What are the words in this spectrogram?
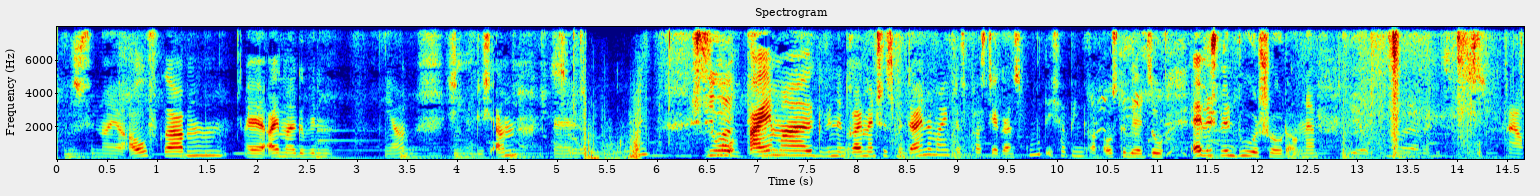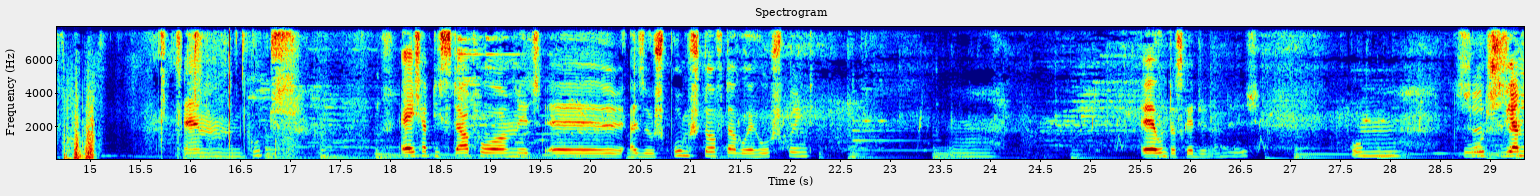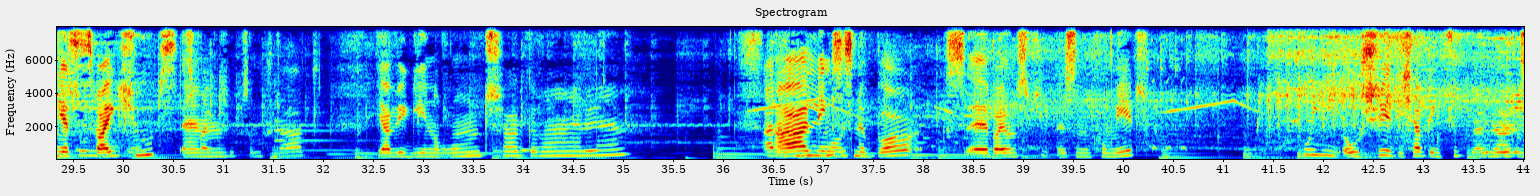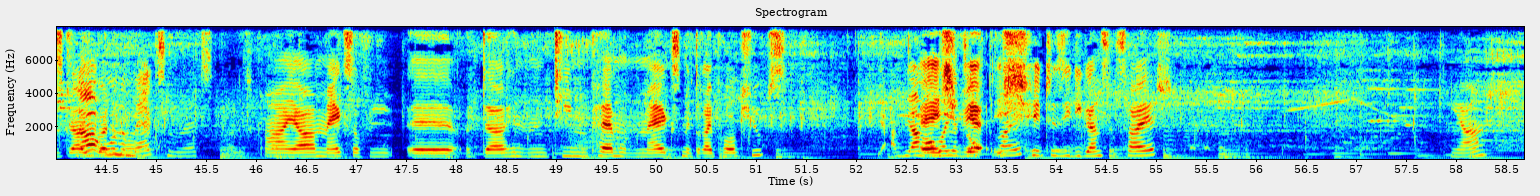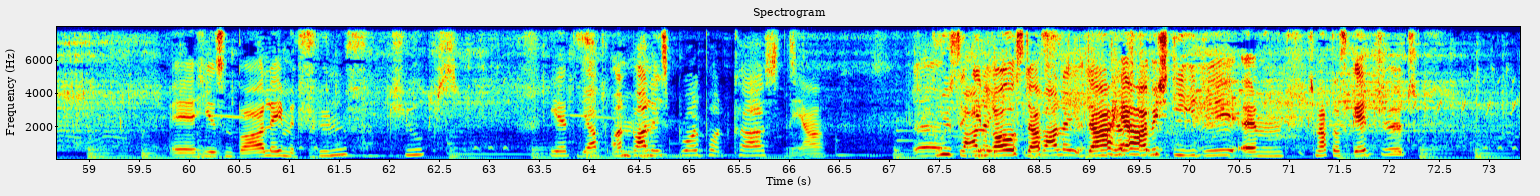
Was für neue Aufgaben? Äh, einmal gewinnen. Ja, ich nehme dich an. Äh, so, einmal gewinne drei Matches mit Dynamite. Das passt ja ganz gut. Ich habe ihn gerade ausgewählt. So, äh, wir spielen Duo Showdown, ne? Gut. Äh, ich habe die Star Power mit, äh, also Sprungstoff, da wo er hochspringt. Äh, äh und das Gadget natürlich. Um. Gut, wir haben jetzt zwei Cubes. Zwei Ähm, Cubes am Start. ja, wir gehen runter gerade. Ah, Ah, links ist eine Box. Äh, bei uns ist ein Komet. Hui, oh shit, ich habe den Cube Ja, ja, das da klar, ohne Max, Max. Alles klar. Ah ja, Max auf äh, da hinten Team Pam und Max mit drei Power Cubes. Ja, wir haben Äh, aber ich, jetzt wer- auch drei. ich hitte sie die ganze Zeit. Ja. Äh, hier ist ein Barley mit fünf Cubes. Jetzt. ja, an Barley's Brawl Podcast. Ja. Äh, Grüße Barley- gehen raus. Da, daher habe ich die Idee. Ähm, ich mache das Gadget.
